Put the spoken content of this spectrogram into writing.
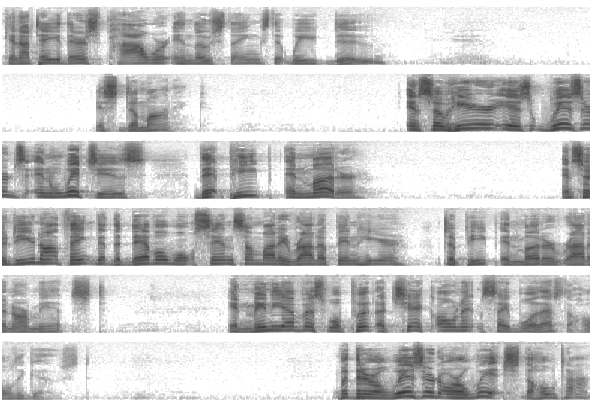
Can I tell you, there's power in those things that we do? It's demonic. And so here is wizards and witches that peep and mutter. And so, do you not think that the devil won't send somebody right up in here to peep and mutter right in our midst? And many of us will put a check on it and say, Boy, that's the Holy Ghost. But they're a wizard or a witch the whole time.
